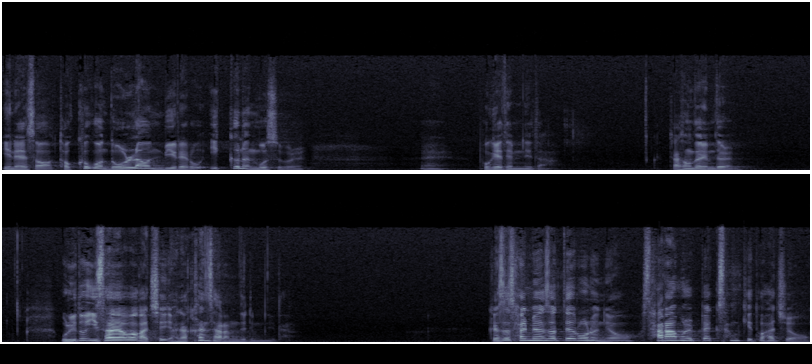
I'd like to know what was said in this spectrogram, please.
인해서 더 크고 놀라운 미래로 이끄는 모습을 예, 보게 됩니다. 자, 성도님들, 우리도 이사야와 같이 연약한 사람들입니다. 그래서 살면서 때로는요, 사람을 빽 삼기도 하죠.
